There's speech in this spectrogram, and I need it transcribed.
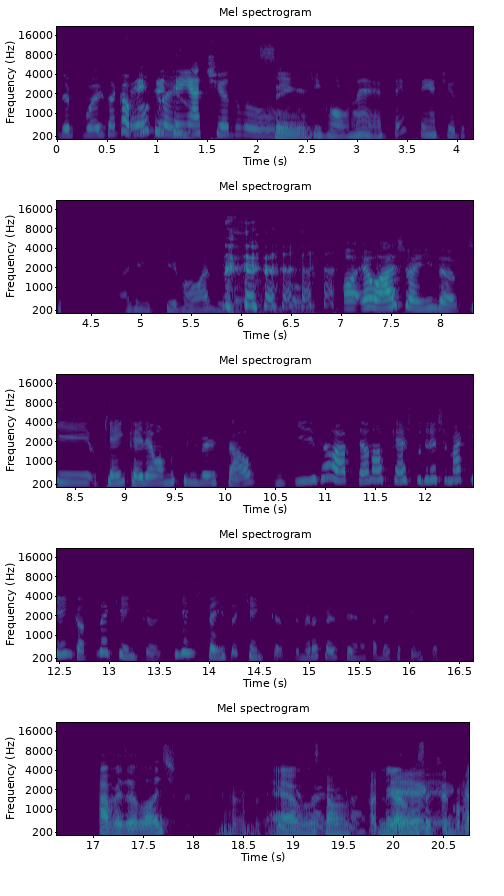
Depois acabou Sempre o treino. tem a tia do Sim. Kihon, né? Sempre tem a tia do Kihon. Ah, gente, Kihon é vida. como. Ó, eu acho ainda que o Kenka, ele é uma música universal e que, sei lá, até o nosso cast poderia chamar Kenka. Tudo é Kenka. O que, que a gente pensa? Kenka. Primeira coisa que vem na cabeça é Kenka. Ah, mas é lógico. É a música. Até melhor que música você que- comentou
